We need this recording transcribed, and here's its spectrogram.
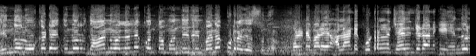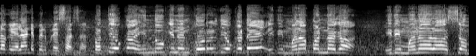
హిందువులు ఒకటవుతున్నారు దాని వల్లనే కొంతమంది దీనిపైన కుట్ర చేస్తున్నారు. అంటే మరి అలాంటి కుట్రలను ఛేదించడానికి హిందువులకు ఎలాంటి పిలుపునిస్తారు సార్? ప్రతి ఒక్క హిందూకి నేను కోరేది ఒకటే ఇది మన పండగ. ఇది మన రాష్ట్రం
